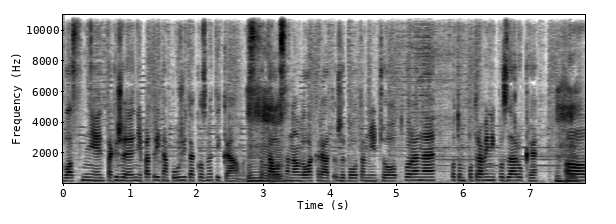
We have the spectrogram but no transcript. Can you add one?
vlastne, takže nepatrí tam použitá kozmetika. Mm-hmm. Stalo sa nám veľakrát, že bolo tam niečo otvorené, potom potraviny po záruke. Mm-hmm. Uh,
